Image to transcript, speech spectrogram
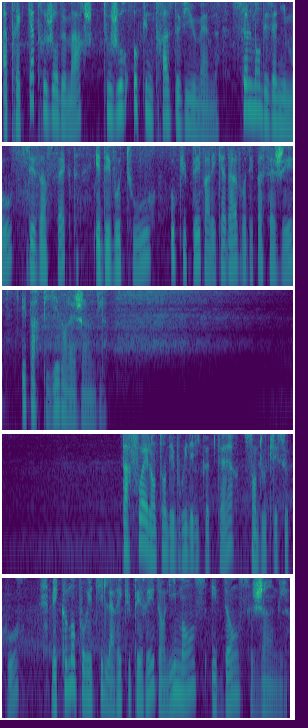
Après quatre jours de marche, toujours aucune trace de vie humaine, seulement des animaux, des insectes et des vautours occupés par les cadavres des passagers éparpillés dans la jungle. Parfois elle entend des bruits d'hélicoptères, sans doute les secours, mais comment pourrait-il la récupérer dans l'immense et dense jungle?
